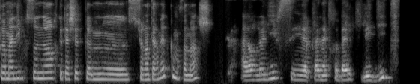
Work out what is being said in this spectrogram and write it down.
comme un livre sonore, que tu achètes comme euh, sur Internet? Comment ça marche? Alors le livre, c'est Planète Rebelle qui l'édite.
